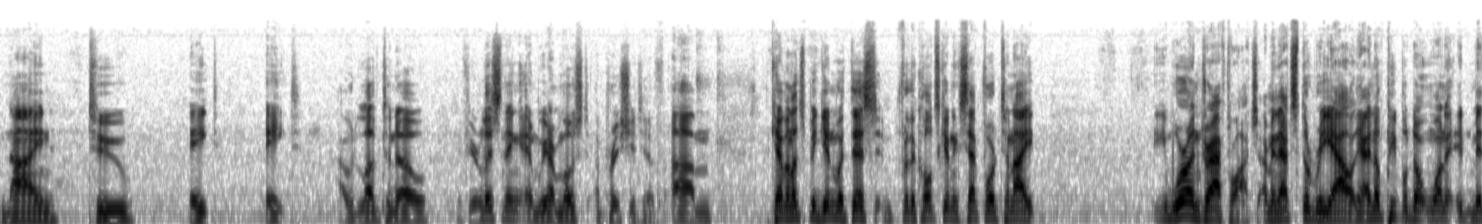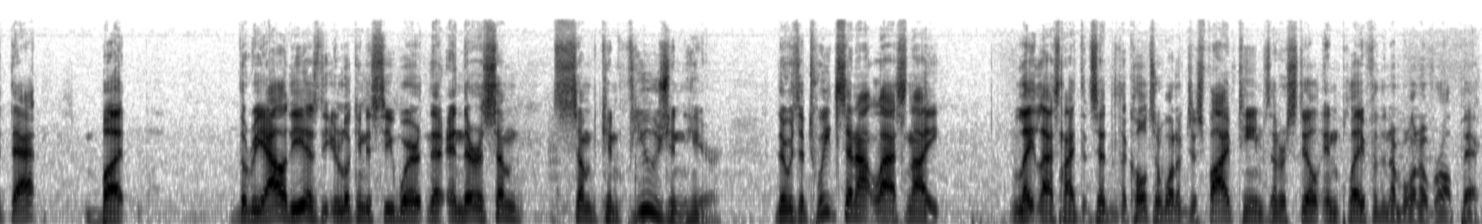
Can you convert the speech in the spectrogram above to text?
9288. I would love to know if you're listening, and we are most appreciative. Um, Kevin, let's begin with this. For the Colts getting set for tonight, we're on draft watch. I mean, that's the reality. I know people don't want to admit that, but the reality is that you're looking to see where, and there is some some confusion here. There was a tweet sent out last night, late last night, that said that the Colts are one of just five teams that are still in play for the number one overall pick.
